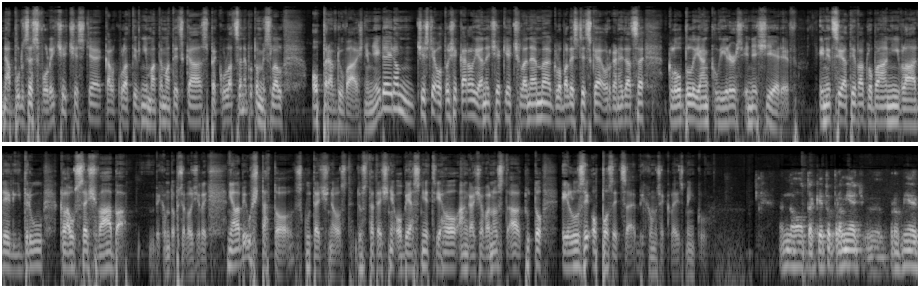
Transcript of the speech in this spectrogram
na burze s voliči, čistě kalkulativní matematická spekulace, nebo to myslel opravdu vážně? Mně jde jenom čistě o to, že Karel Janeček je členem globalistické organizace Global Young Leaders Initiative. Iniciativa globální vlády lídrů Klause Schwaba bychom to přeložili. Měla by už tato skutečnost dostatečně objasnit jeho angažovanost a tuto iluzi opozice, bychom řekli, Zbyňku. No, tak je to pro mě, pro mě,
